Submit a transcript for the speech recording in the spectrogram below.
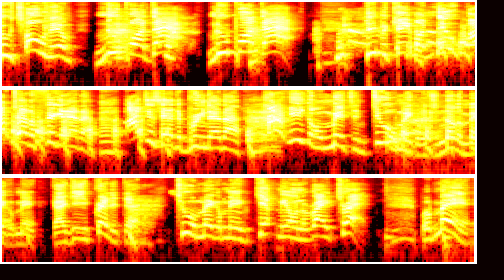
who told him, Newport died. Newport died. He became a new. I'm trying to figure that out. I just had to bring that out. How he gonna mention two Omega? It's another Omega man. Gotta give you credit there. Two Omega men kept me on the right track. But man,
